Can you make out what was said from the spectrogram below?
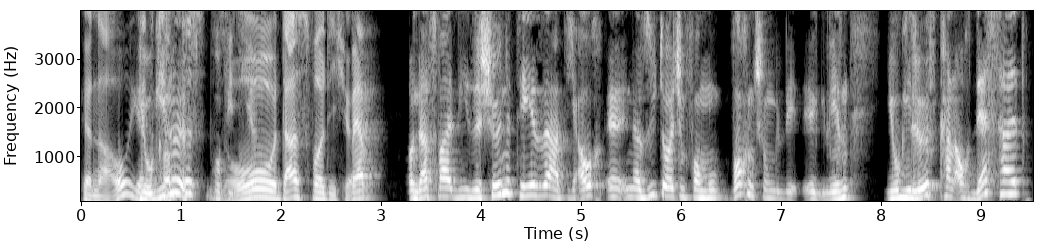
genau, jetzt Jogi Löw es. profitiert. So, das wollte ich hören. Und das war diese schöne These, hatte ich auch äh, in der Süddeutschen vor Wochen schon äh, gelesen. Jogi Löw kann auch deshalb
